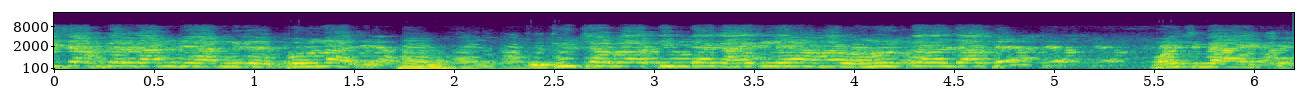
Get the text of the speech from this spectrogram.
হিসাব করে গান দিয়ে যে দু তিনটা গায়ক নিয়ে আমার অনুরোধ করা যাতে মঞ্চ মে আয়কে।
